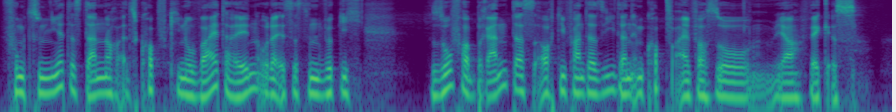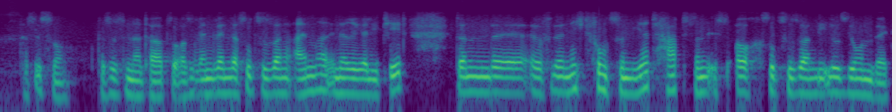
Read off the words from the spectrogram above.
funktioniert es dann noch als Kopfkino weiterhin oder ist es denn wirklich so verbrannt, dass auch die Fantasie dann im Kopf einfach so, ja, weg ist? Das ist so. Das ist in der Tat so. Also wenn, wenn das sozusagen einmal in der Realität dann äh, nicht funktioniert hat, dann ist auch sozusagen die Illusion weg.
